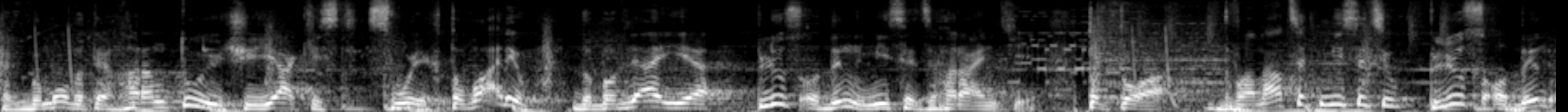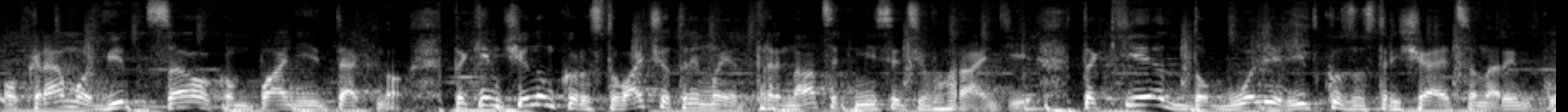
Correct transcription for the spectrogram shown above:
так би мовити, гарантуючи якість своїх товарів, додає плюс один місяць гарантії. Тобто 12 місяців плюс один окремо від SEO компанії Tecno. Таким чином, користувач отримує 13 місяців гарантії. Таке доволі рідко зустрічається на ринку.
